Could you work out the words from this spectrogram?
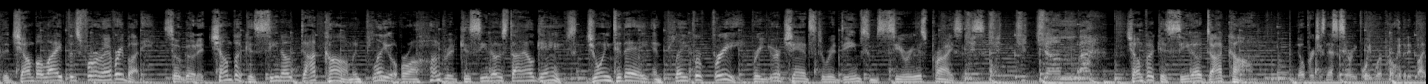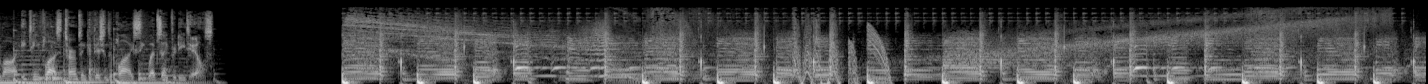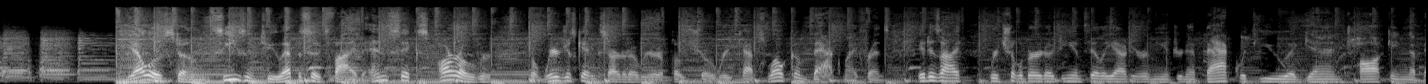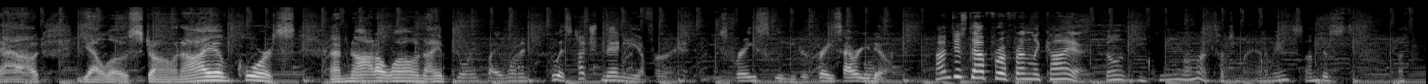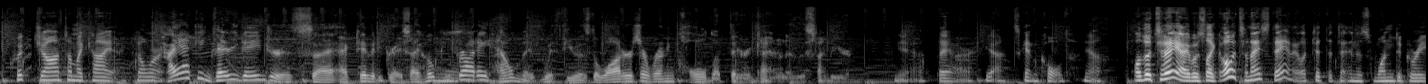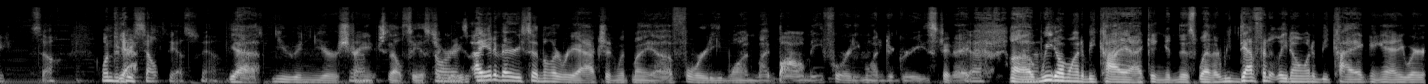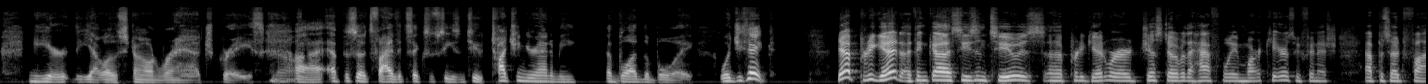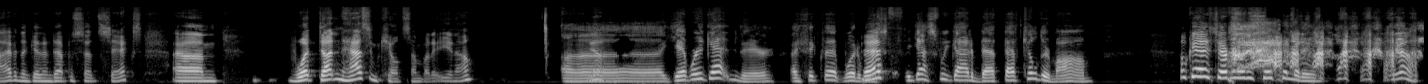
The Chumba life is for everybody. So go to ChumbaCasino.com and play over 100 casino-style games. Join today and play for free for your chance to redeem some serious prizes. ChumbaCasino.com. No purchase necessary. Void where prohibited by law. 18 plus terms and conditions apply. See website for details. Yellowstone Season 2, Episodes 5 and 6 are over, but we're just getting started over here at Post Show Recaps. Welcome back, my friends. It is I, Rich Filiberto, DM Filly, out here on the internet, back with you again, talking about Yellowstone. I, of course, am not alone. I am joined by a woman who has touched many of her enemies, Grace Leader. Grace, how are you oh. doing? I'm just out for a friendly kayak. Don't. I'm not touching my enemies. I'm just quick jaunt on my kayak. Don't worry. Kayaking, very dangerous uh, activity, Grace. I hope you Yeah. brought a helmet with you as the waters are running cold up there in Canada this time of year. Yeah, they are. Yeah, it's getting cold. Yeah. Although today I was like, oh, it's a nice day, and I looked at the t- and it's one degree. So one degree Yeah. Celsius. Yeah. Yeah, you and your strange Celsius Sorry. degrees. I had a very similar reaction with my uh, 41, my balmy 41 degrees today. Yeah. Uh, Yeah. We don't want to be kayaking in this weather. We definitely don't want to be kayaking anywhere near the Yellowstone Ranch, Grace. No. Uh, episodes five and six of season two, Touching Your Enemy and Blood the Boy. What'd you think? Yeah, pretty good. I think uh, season two is uh, pretty good. We're just over the halfway mark here as we finish episode five and then get into episode six. Um, what Dutton hasn't killed somebody, you know? Uh, yeah, we're getting there. I think that what Beth? we, I guess we got it. Beth. Beth killed her mom. Okay, so everybody killed somebody. yeah.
